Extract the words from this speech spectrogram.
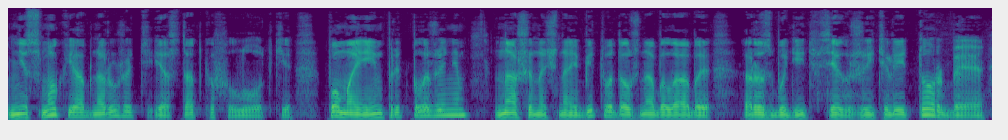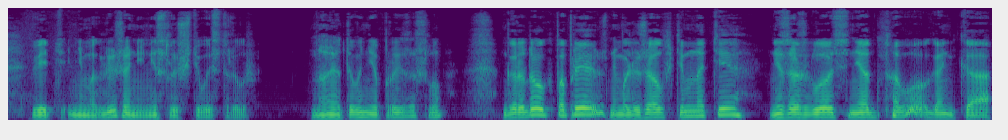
Не смог я обнаружить и остатков лодки. По моим предположениям, наша ночная битва должна была бы разбудить всех жителей Торбе, ведь не могли же они не слышать выстрелов. Но этого не произошло. Городок по-прежнему лежал в темноте, не зажглось ни одного огонька.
